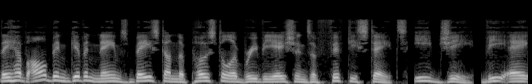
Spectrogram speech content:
They have all been given names based on the postal abbreviations of 50 states, e.g., VA,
